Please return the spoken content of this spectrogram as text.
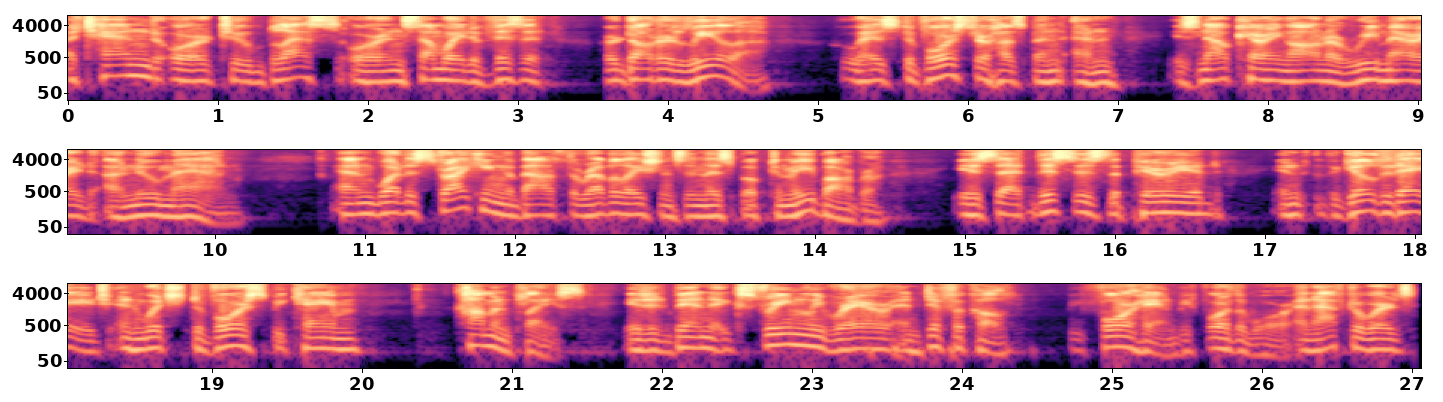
attend or to bless or in some way to visit her daughter Leila, who has divorced her husband and is now carrying on or remarried a new man. And what is striking about the revelations in this book to me, Barbara, is that this is the period in the Gilded Age in which divorce became commonplace. It had been extremely rare and difficult beforehand, before the war, and afterwards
